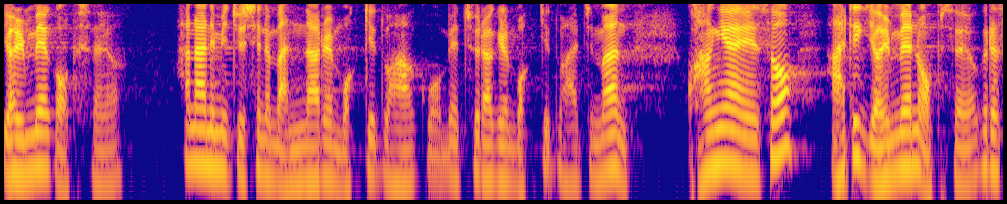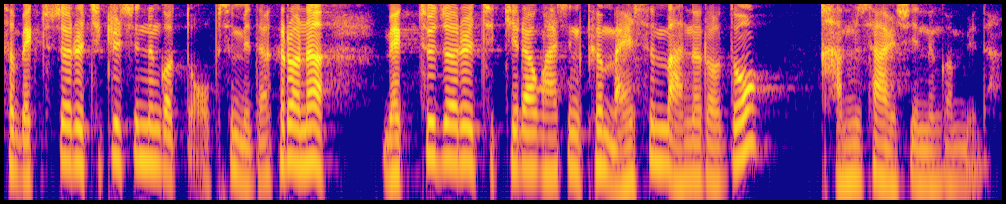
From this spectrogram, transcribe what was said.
열매가 없어요. 하나님이 주시는 만나를 먹기도 하고 메추라기를 먹기도 하지만 광야에서 아직 열매는 없어요. 그래서 맥주절을 지킬 수 있는 것도 없습니다. 그러나 맥주절을 지키라고 하신 그 말씀만으로도 감사할 수 있는 겁니다.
